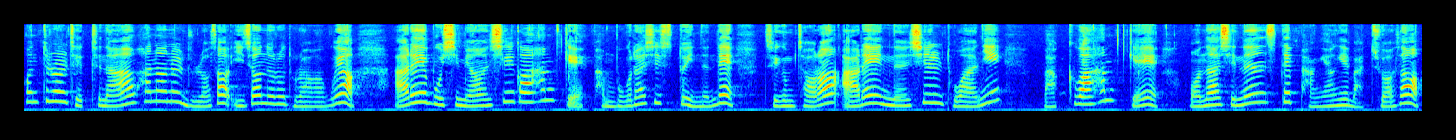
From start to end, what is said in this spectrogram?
컨트롤 Z나 환원을 눌러서 이전으로 돌아가고요. 아래에 보시면 실과 함께 반복을 하실 수도 있는데 지금처럼 아래에 있는 실 도안이 마크와 함께 원하시는 스텝 방향에 맞추어서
